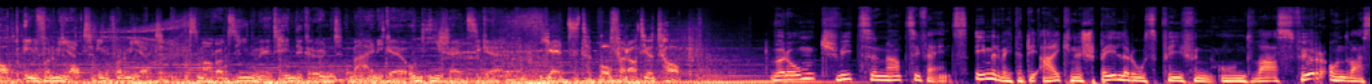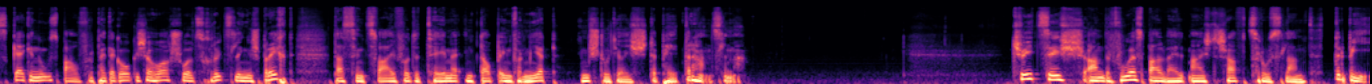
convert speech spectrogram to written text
Top informiert. informiert. Das Magazin mit Hintergrund, Meinungen und Einschätzungen. Jetzt auf Radio Top. Warum die Schweizer Nazi-Fans immer wieder die eigenen Spieler auspfeifen und was für und was gegen Ausbau für Pädagogische Hochschule Kreuzlingen spricht, das sind zwei von den Themen im Top informiert. Im Studio ist der Peter Hanselmann. Die Schweiz ist an der Fußball-Weltmeisterschaft Russland dabei.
